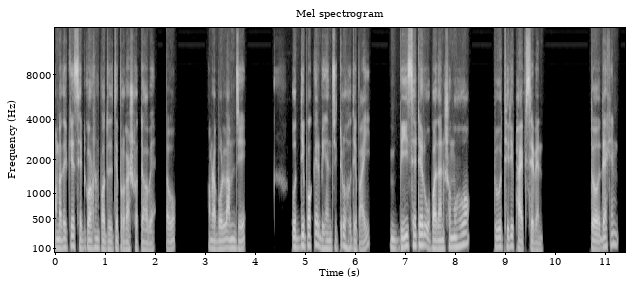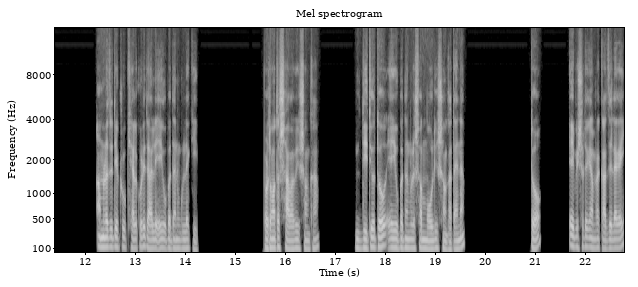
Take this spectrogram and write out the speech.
আমাদেরকে সেট গঠন পদ্ধতিতে প্রকাশ করতে হবে। তো আমরা বললাম যে উদ্দীপকের চিত্র হতে পাই বি সেটের উপাদানসমূহ টু থ্রি ফাইভ সেভেন তো দেখেন, আমরা যদি একটু খেয়াল করি তাহলে এই উপাদানগুলো কি? প্রথমত স্বাভাবিক সংখ্যা, দ্বিতীয়ত এই উপাদানগুলো সব মৌলিক সংখ্যা তাই না তো এই বিষয়টাকে আমরা কাজে লাগাই।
